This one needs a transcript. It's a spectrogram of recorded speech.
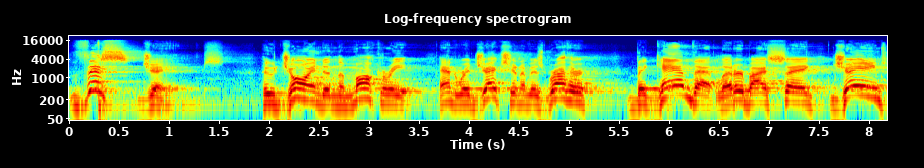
This James, who joined in the mockery and rejection of his brother, began that letter by saying, James,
